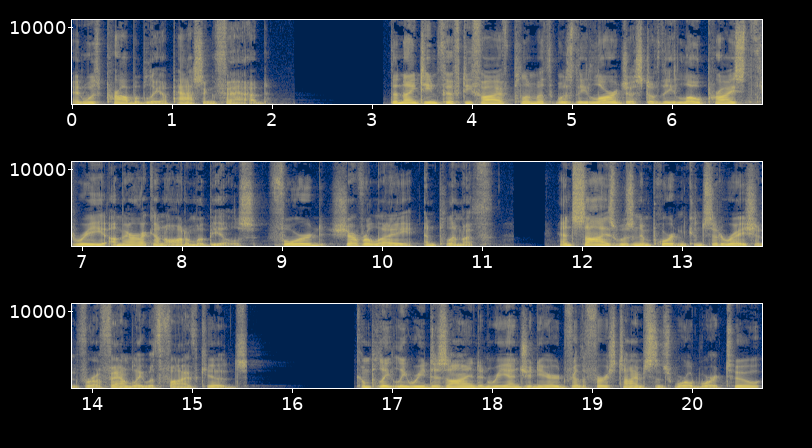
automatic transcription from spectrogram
and was probably a passing fad. The 1955 Plymouth was the largest of the low priced three American automobiles Ford, Chevrolet, and Plymouth. And size was an important consideration for a family with five kids. Completely redesigned and re engineered for the first time since World War II,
